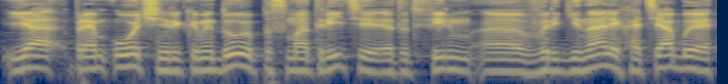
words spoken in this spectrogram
Я прям очень рекомендую, посмотрите этот фильм э, в оригинале хотя бы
